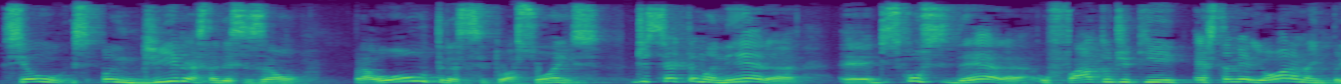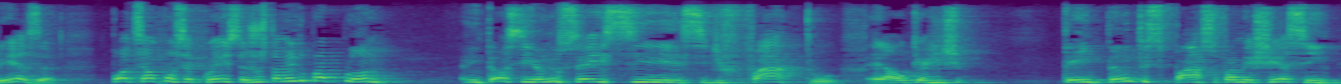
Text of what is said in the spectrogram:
Se eu expandir essa decisão para outras situações, de certa maneira, é, desconsidera o fato de que esta melhora na empresa pode ser uma consequência justamente do próprio plano. Então, assim, eu não sei se, se de fato é algo que a gente tem tanto espaço para mexer assim.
